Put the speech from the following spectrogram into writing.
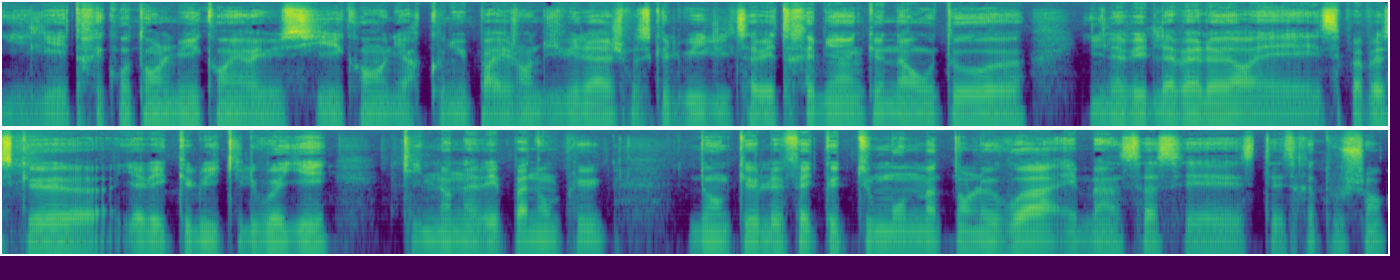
il est très content de lui quand il réussit, quand il est reconnu par les gens du village, parce que lui, il savait très bien que Naruto, euh, il avait de la valeur, et c'est pas parce euh, il y avait que lui qui le voyait qu'il n'en avait pas non plus. Donc euh, le fait que tout le monde maintenant le voit, et ben ça c'était très touchant.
